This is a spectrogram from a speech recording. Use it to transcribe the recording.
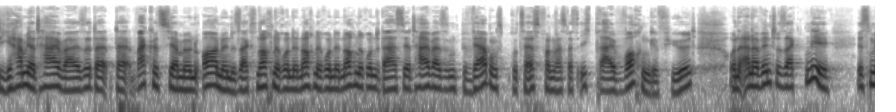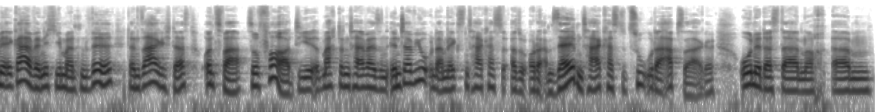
die haben ja teilweise, da, da wackelst du ja mit den Ohren, wenn du sagst, noch eine Runde, noch eine Runde, noch eine Runde. Da hast du ja teilweise einen Bewerbungsprozess von, was weiß ich, drei Wochen gefühlt. Und Anna Wintour sagt, nee, ist mir egal, wenn ich jemanden will, dann sage ich das. Und zwar sofort. Die macht dann teilweise ein Interview und am nächsten Tag hast du, also, oder am selben Tag hast du Zu- oder Absage. Ohne dass da noch ähm,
